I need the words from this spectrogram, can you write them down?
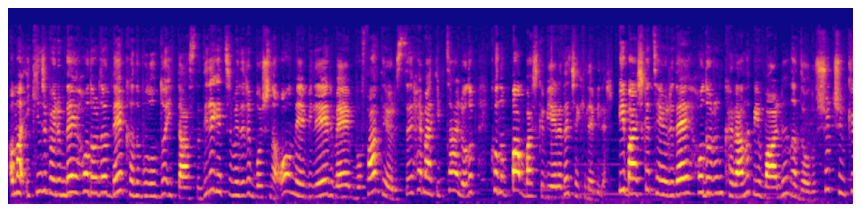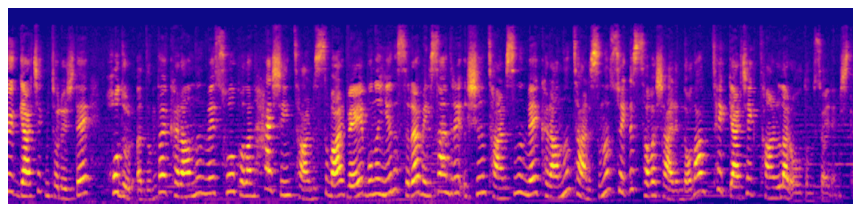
ama ikinci bölümde Hodor'da dev kanı bulunduğu iddiası da dile getirmeleri boşuna olmayabilir ve bu fan teorisi hemen iptal olup konu bambaşka bir yere de çekilebilir. Bir başka teoride Hodor'un karanlık bir varlığın adı oluşur çünkü gerçek mitolojide Hodur adında karanlığın ve soğuk olan her şeyin tanrısı var ve bunun yanı sıra Melisandre ışığın tanrısının ve karanlığın tanrısının sürekli savaş halinde olan tek gerçek tanrılar olduğunu söylemişti.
